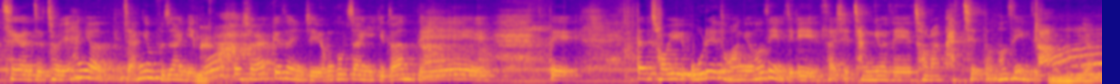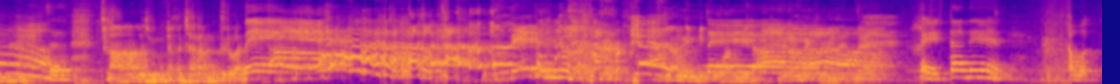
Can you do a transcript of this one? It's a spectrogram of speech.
제가 이제 저희 학년 이제 학년 부장이고 네. 또 저희 학교에서 이제 연구부장이기도 한데 네. 일단 저희 올해 동학년 선생님들이 사실 작년에 저랑 같이 했던 선생님들이거든요. 아, 그래서 아 지금 약간 자랑 들어갔네. 네. 좋다, 좋다. 내 동료. 부장님 믿고 네. 갑니다. 이런 아. 느낌이네. 네. 네, 일단은 어,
